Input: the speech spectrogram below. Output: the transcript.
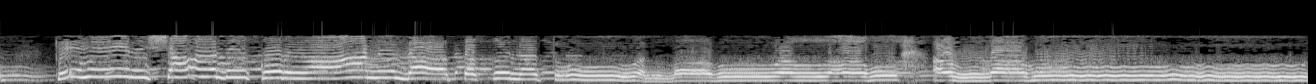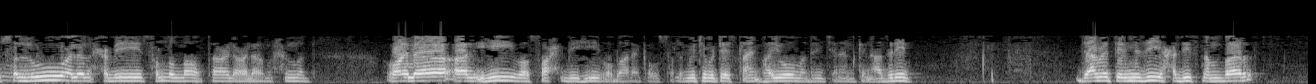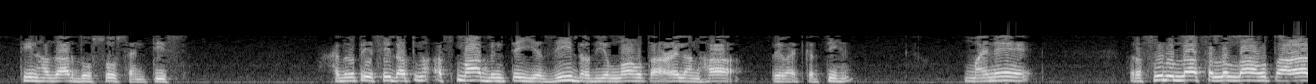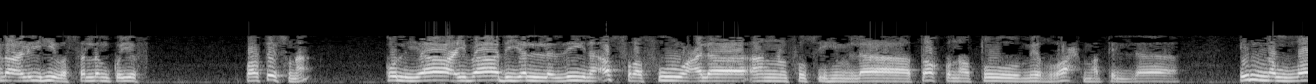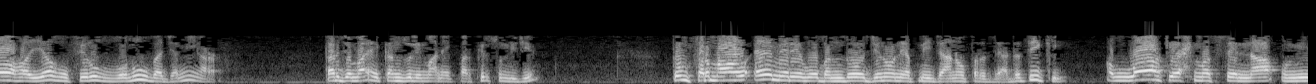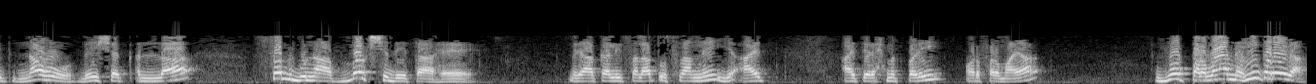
کہ قرآن لا تقنتو اللہ اللہ اللہ. صلو علی الحبیب صلی اللہ تعالی علی محمد وعلی آلہ وصحبہ وبارک وسلم میٹھے میٹھے اسلام بھائیو، مدنی چینل کے ناظرین. جامع ترمیزی حدیث نمبر تین ہزار دو سو سینتیس. حضرت سیداتنا اسما بنت یزید رضی اللہ تعالی عنہا روایت کرتی ہیں۔ میں نے رسول اللہ صلی اللہ تعالی علیہ وسلم کو یہ پڑھتے سنا، قل یا عبادی الذین اسرفوا علی انفسهم لا تقنطوا من رحمت اللہ، ان اللہ یغفر الذنوب جميعا ترجمہ کنز ایمان ایک بار پھر سن لیجیے۔ تم فرماؤ، اے میرے وہ بندو جنہوں نے اپنی جانوں پر زیادتی کی، اللہ کی رحمت سے نا امید نہ ہو، بے شک اللہ سب گنا بخش دیتا ہے۔ میرے اکالی سلاط اسلام نے یہ آیت آیت رحمت پڑھی اور فرمایا، وہ پرواہ نہیں کرے گا۔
